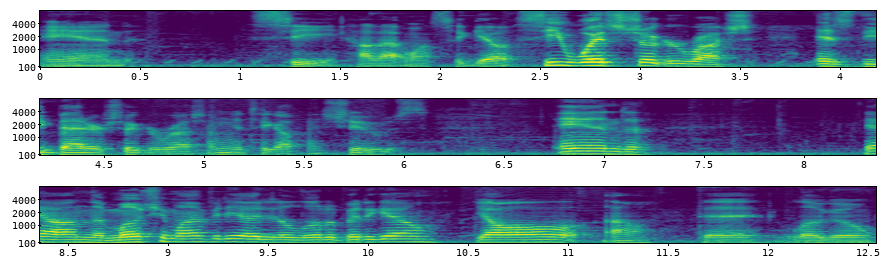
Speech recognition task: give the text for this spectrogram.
And see how that wants to go. See which Sugar Rush is the better Sugar Rush. I'm to take off my shoes. And yeah, on the Mochimon video I did a little bit ago, y'all, oh, the logo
